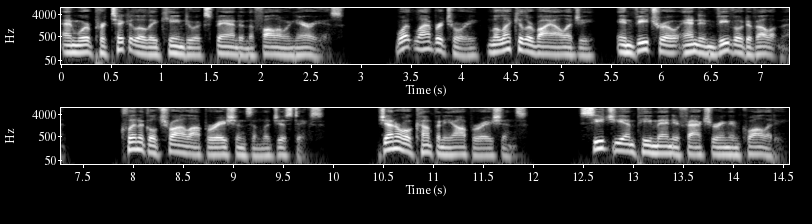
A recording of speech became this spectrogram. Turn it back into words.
and we're particularly keen to expand in the following areas Wet laboratory, molecular biology, in vitro and in vivo development clinical trial operations and logistics, general company operations, CGMP manufacturing and quality,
